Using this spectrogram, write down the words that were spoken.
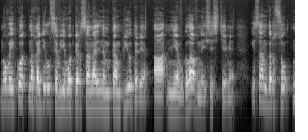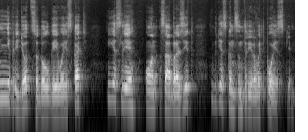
Новый код находился в его персональном компьютере, а не в главной системе, и Сандерсу не придется долго его искать, если он сообразит, где сконцентрировать поиски.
